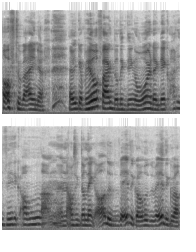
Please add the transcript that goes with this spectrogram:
of te weinig. En ik heb heel vaak dat ik dingen hoor dat ik denk, oh, dit weet ik al lang. En als ik dan denk, oh, dat weet ik al, dat weet ik wel.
